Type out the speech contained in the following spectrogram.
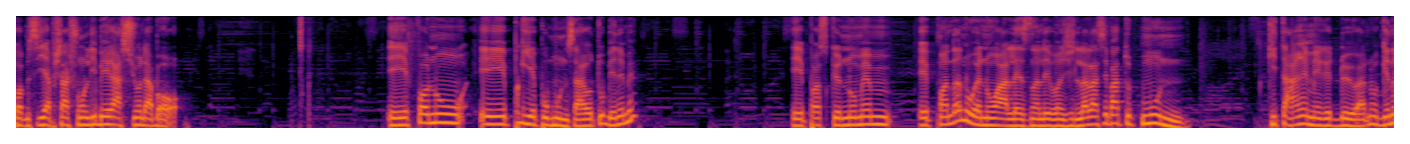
Kom si ap chachon liberasyon dabor. E fon nou e priye pou moun sa yo tou, ben eme. Et parce que nous-mêmes, et pendant nous sommes à l'aise dans l'évangile, là, là c'est pas tout le monde qui t'a mérité de nous. Il y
